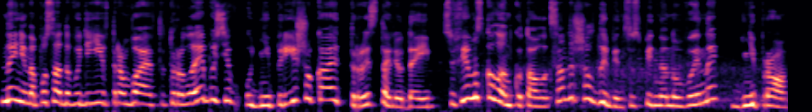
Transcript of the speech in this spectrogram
Нині на посади водіїв трамваїв та тролейбусів у Дніпрі шукають 300 людей. Софія Москаленко та Олександр Шалдибін. Суспільне новини. Дніпро.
